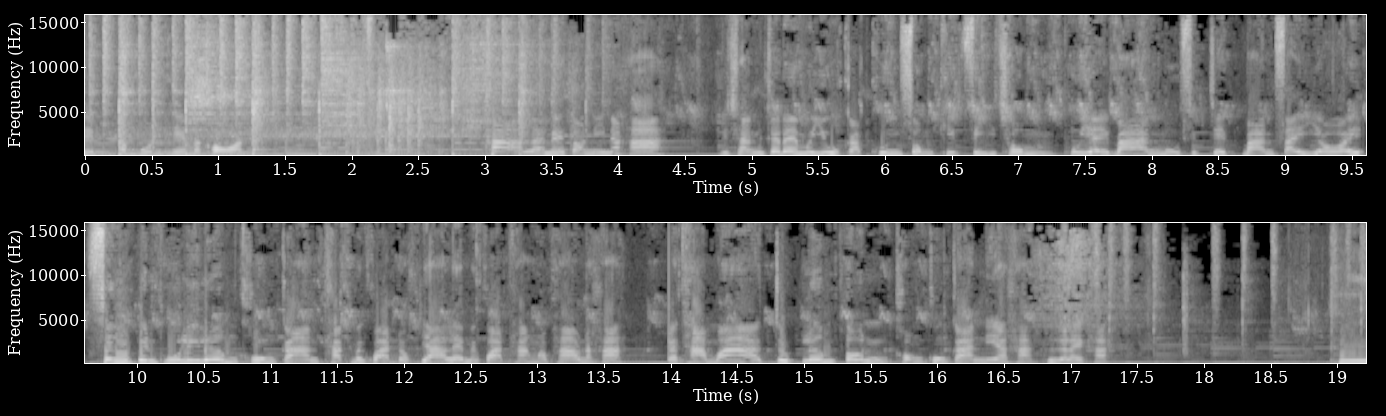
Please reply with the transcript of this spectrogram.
17 ตำบลเทพนคร ค่ะ และในตอนนี้นะคะ ดิฉันก็ได้มาอยู่กับคุณสมคิดศรีชม ผู้ใหญ่บ้านหมู่ 17 บ้านไซย้อย ซึ่งเป็นผู้ริเริ่มโครงการถักไม้กวาดดอกหญ้าและไม้กวาดทางมะพร้าวนะคะ และถามว่าจุดเริ่มต้นของโครงการนี้ค่ะ คืออะไรคะคือ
